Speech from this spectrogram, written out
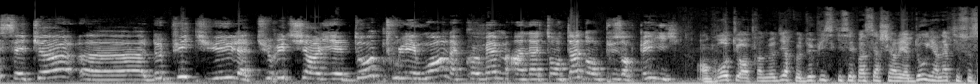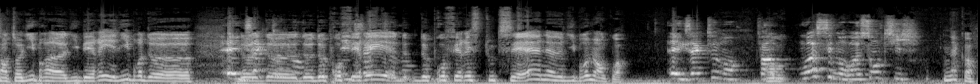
c'est que euh, depuis qu'il y a eu la tuerie de Charlie Hebdo, tous les mois, on a quand même un attentat dans plusieurs pays. En gros, tu es en train de me dire que depuis ce qui s'est passé à Charlie Hebdo, il y en a qui se sentent libres, libérés et libres de de, Exactement. de, de, de proférer Exactement. de, proférer toutes ces haines euh, librement, quoi. Exactement. Enfin, moi, c'est mon ressenti. D'accord.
